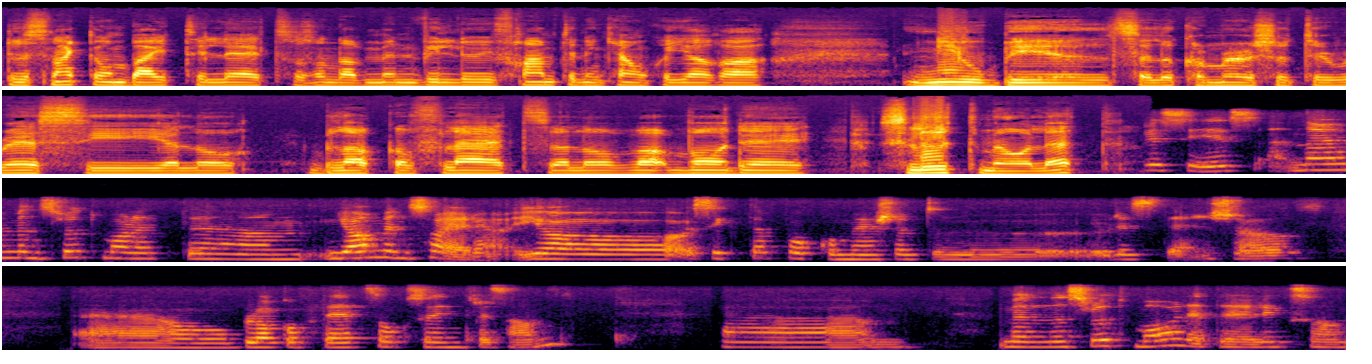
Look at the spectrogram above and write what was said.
Du snackar om buy to let och sånt där. Men vill du i framtiden kanske göra new builds eller commercial to resi eller block of flats eller vad, vad är slutmålet? Precis. Nej, men slutmålet, ehm, ja men så är det. Jag siktar på commercial to residential eh, och block of flats också intressant. Ehm, men slutmålet är liksom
